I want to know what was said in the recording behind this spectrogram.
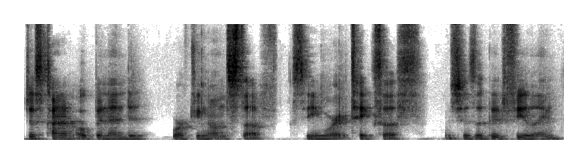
just kind of open ended, working on stuff, seeing where it takes us, which is a good feeling.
